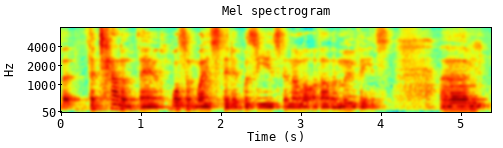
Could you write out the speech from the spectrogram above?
the, the talent there wasn't wasted, it was used in a lot of other movies. Um,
